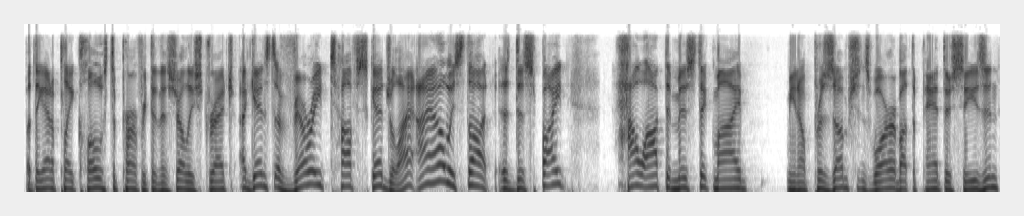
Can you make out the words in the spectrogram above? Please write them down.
but they got to play close to perfect in this early stretch against a very tough schedule. I, I always thought, uh, despite how optimistic my you know presumptions were about the Panthers season,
